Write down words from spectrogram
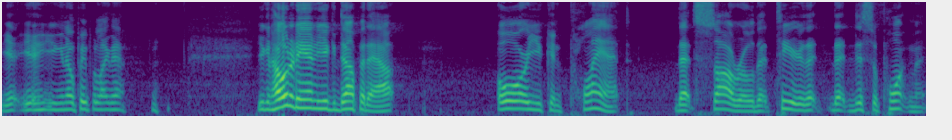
You, you. you know people like that? you can hold it in or you can dump it out, or you can plant that sorrow, that tear, that, that disappointment.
